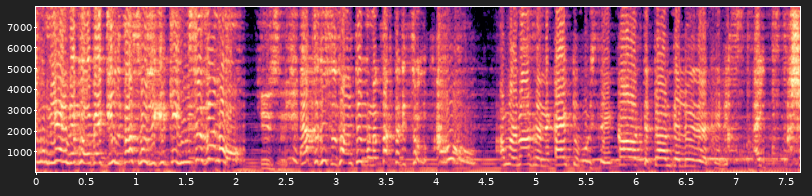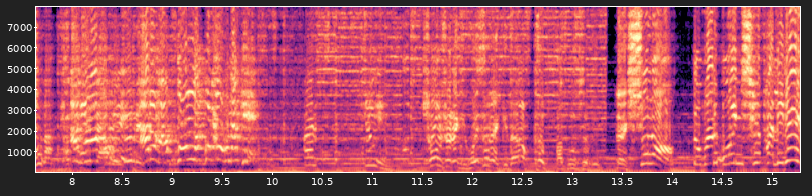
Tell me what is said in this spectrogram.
তুমি এনে ভাবে গিলতা চলিকে কি হইছে জানো? কি হইছে? এত কিছু জানতে মনে তাড়াতাড়ি চলো। আও আমার না জানে কাইতে বসে কাওয়াতে টানতে লই রাখে আই আসো না। আরে আরে আরে আর কি? হয়েছে নাকি? দাঁড়াও হাত মুছে। শুনো তোমার বোন শেফালি রে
